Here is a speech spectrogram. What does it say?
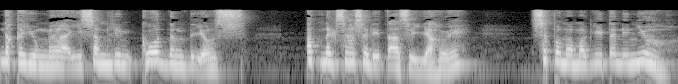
na kayo nga isang lingkod ng Diyos at nagsasalita si Yahweh sa pamamagitan ninyo.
